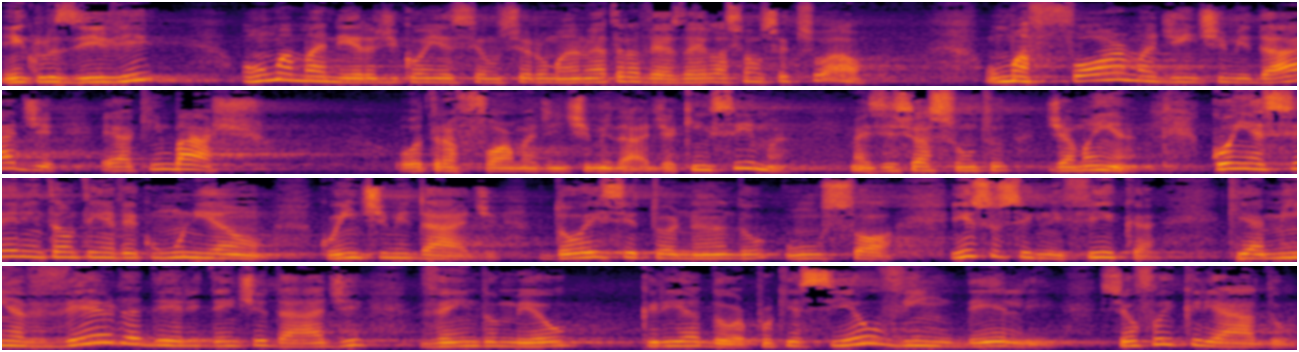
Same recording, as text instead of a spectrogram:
Inclusive, uma maneira de conhecer um ser humano é através da relação sexual. Uma forma de intimidade é aqui embaixo, outra forma de intimidade é aqui em cima. Mas esse é o assunto de amanhã. Conhecer então tem a ver com união, com intimidade, dois se tornando um só. Isso significa que a minha verdadeira identidade vem do meu Criador, porque se eu vim dele, se eu fui criado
